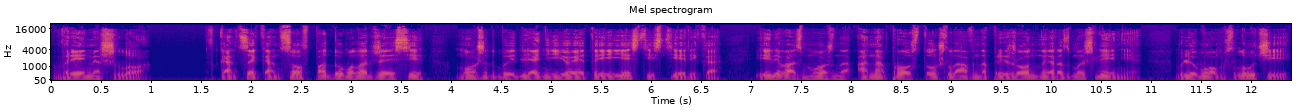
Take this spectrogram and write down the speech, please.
Время шло. В конце концов, подумала Джесси, может быть, для нее это и есть истерика, или, возможно, она просто ушла в напряженные размышления. В любом случае,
